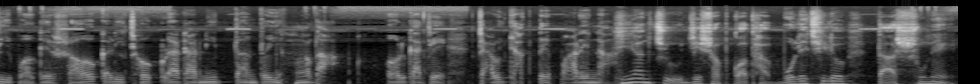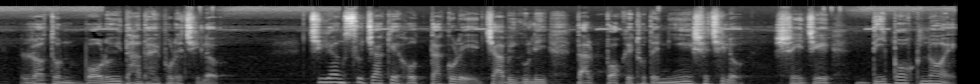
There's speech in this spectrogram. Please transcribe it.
দীপকের সহকারী ছোকরাটা নিতান্তই হাঁদা। ওর কাছে চাবি থাকতে পারে না। হিয়াংচু যেসব কথা বলেছিল তা শুনে রতন বড়ই ধাঁধায় পড়েছিল। চিয়াংসু যাকে হত্যা করে চাবিগুলি তার পকেট হতে নিয়ে এসেছিল সে যে দীপক নয়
